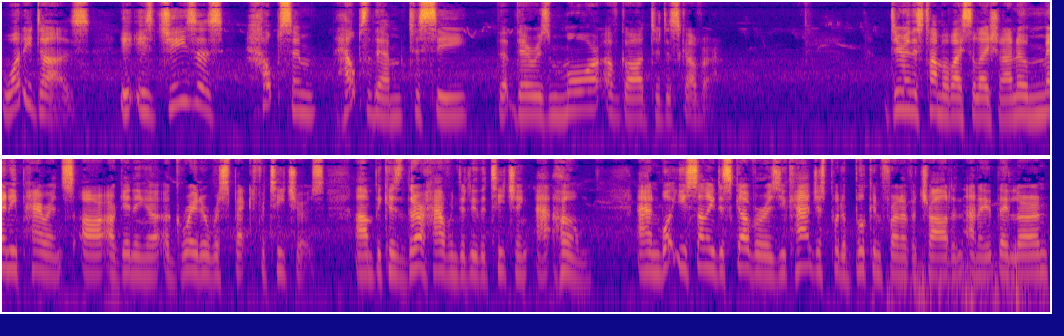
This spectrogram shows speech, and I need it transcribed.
What he does is Jesus helps him helps them to see that there is more of God to discover. During this time of isolation, I know many parents are, are getting a, a greater respect for teachers um, because they're having to do the teaching at home. And what you suddenly discover is you can't just put a book in front of a child and, and they learn,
